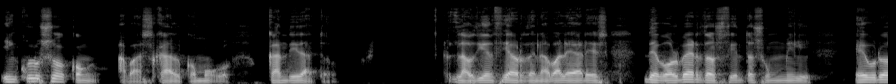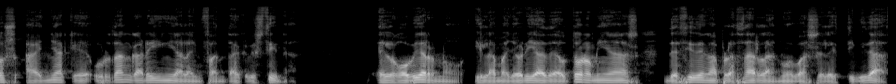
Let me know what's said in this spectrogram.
incluso con Abascal como candidato. La audiencia ordena a Baleares devolver 201.000 euros a Iñaki Urdangarín y a la infanta Cristina. el gobierno y la mayoría de autonomías deciden aplazar la nueva selectividad.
